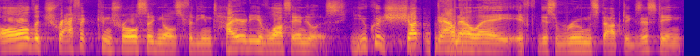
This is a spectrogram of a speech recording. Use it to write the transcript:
all the traffic control signals for the entirety of Los Angeles. You could shut down LA if this room stopped existing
